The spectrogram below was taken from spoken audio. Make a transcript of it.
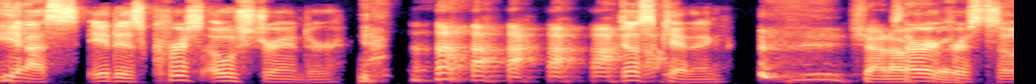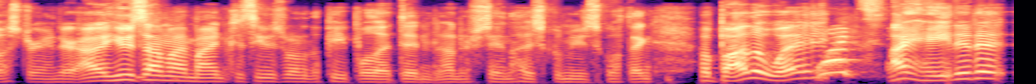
Yes, it is Chris Ostrander. Just kidding. Shout out, Sorry, Chris. Chris Ostrander. I, he was on my mind because he was one of the people that didn't understand the High School Musical thing. But by the way, What? I hated it.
